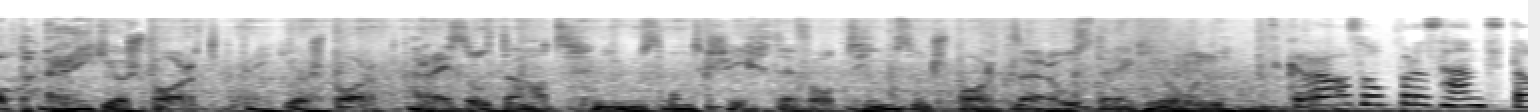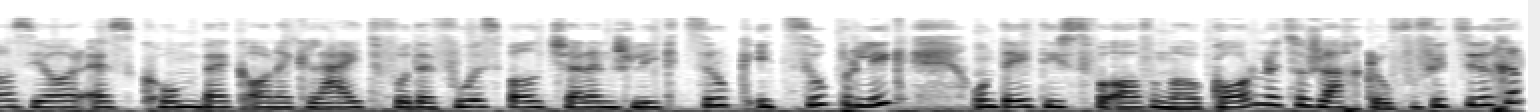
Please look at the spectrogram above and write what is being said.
Top Regiosport. Regiosport. Resultat, News und Geschichten von Teams und Sportlern aus der Region. Die Grasshoppers haben dieses Jahr ein Comeback angelegt von der Fußball Challenge League zurück in die Super League. Und dort ist es von Anfang an gar nicht so schlecht gelaufen für die Zürcher.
